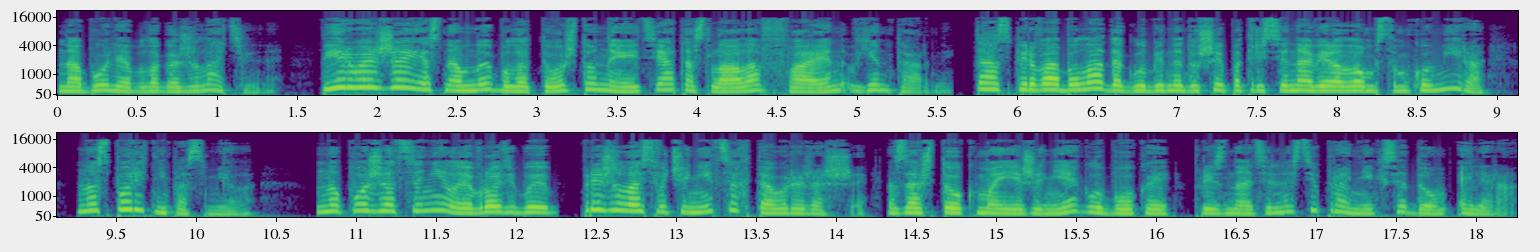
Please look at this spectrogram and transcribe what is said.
на более благожелательное. Первой же и основной было то, что Нейти отослала Фаен в Янтарный. Та сперва была до глубины души потрясена вероломством кумира, но спорить не посмела. Но позже оценила и вроде бы прижилась в ученицах Тауры Роше, за что к моей жене глубокой признательностью проникся дом Элеран.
